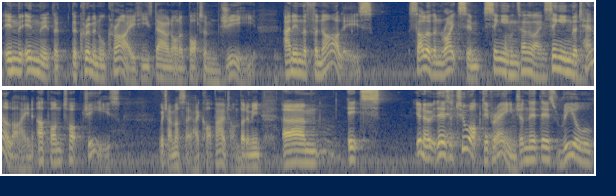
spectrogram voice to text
In the in the, the, the criminal cried, he's down on a bottom G, and in the finales, Sullivan writes him singing the singing the tenor line up on top Gs, which I must say I cop out on. But I mean, um, it's you know there's a two octave range, and there, there's real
